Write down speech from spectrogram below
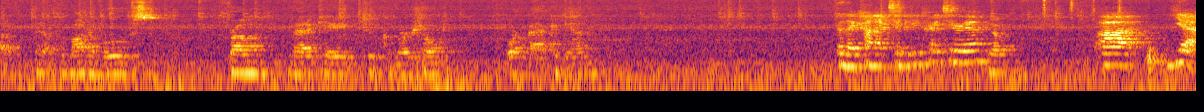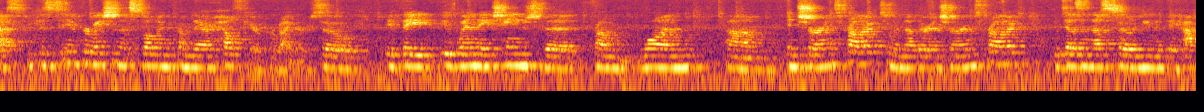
uh, you know, Vermont moves from Medicaid to commercial or back again? For the connectivity criteria? Yep. Uh, Yes, because it's information that's flowing from their healthcare provider. So if they, if- when they change the, from one um, insurance product to another insurance product, it doesn't necessarily mean that they have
